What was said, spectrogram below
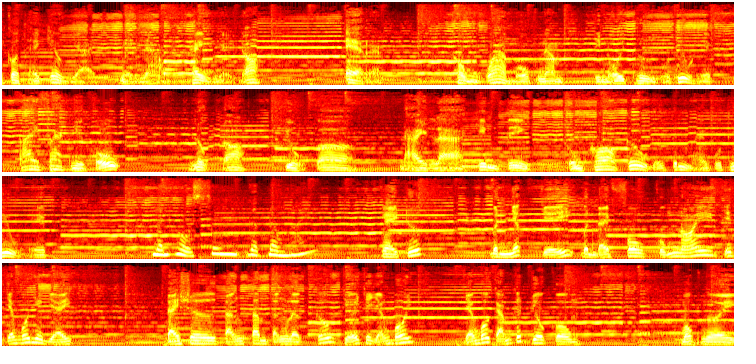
có thể kéo dài ngày nào hay ngày đó. E rằng không qua một năm thì nội thương của thiếu hiệp tái phát như cũ. Lúc đó dù có đại la kim tiền cũng khó cứu được tính mạng của thiếu hiệp. Lệnh hồ xuân gật đầu nói ngày trước bình nhất chỉ bình đại phu cũng nói với giảng bối như vậy. Đại sư tận tâm tận lực cứu chữa cho giảng bối. Giảng bối cảm kích vô cùng. Một người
